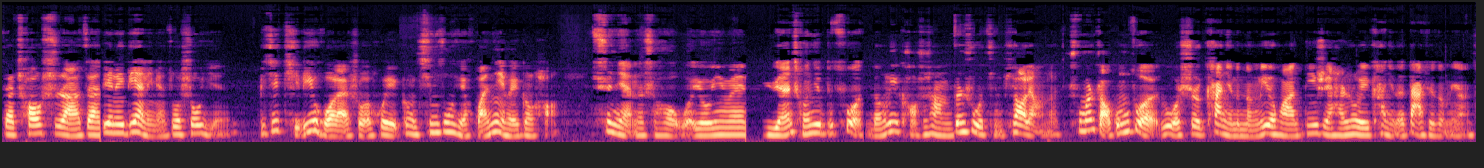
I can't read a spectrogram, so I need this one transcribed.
在超市啊，在便利店里面做收银，比起体力活来说会更轻松一些，环境也会更好。去年的时候，我又因为语言成绩不错，能力考试上分数挺漂亮的。出门找工作，如果是看你的能力的话，第一时间还是会看你的大学怎么样。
